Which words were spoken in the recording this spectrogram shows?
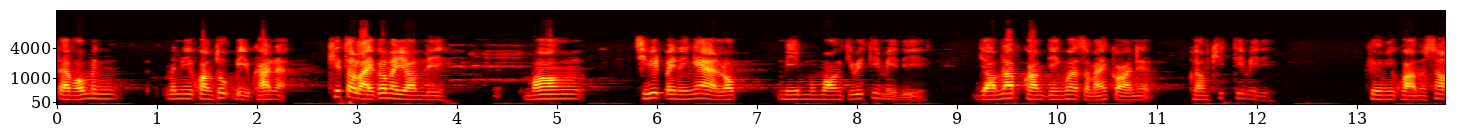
แต่ผมมันมันมีความทุกข์บีบคั้นอะคิดเท่าไหร่ก็ไม่ยอมดี มอง ชีวิตไปในแง่ลบมีมุมมองชีวิตที่ไม่ดี ยอมรับความจริงว่าสมัยก่อนเนี่ยความคิดที่ไม่ดี คือมีความเศร้า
